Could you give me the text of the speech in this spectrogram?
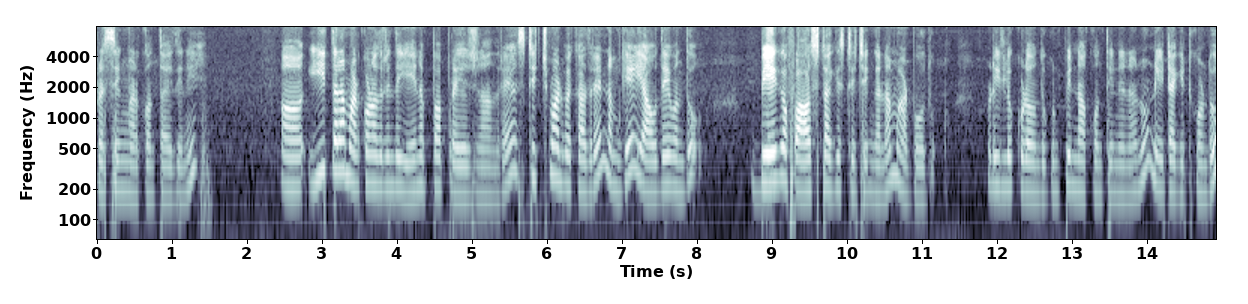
ಪ್ರೆಸ್ಸಿಂಗ್ ಮಾಡ್ಕೊತಾ ಇದ್ದೀನಿ. ಈ ಥರ ಮಾಡ್ಕೊಳೋದ್ರಿಂದ ಏನಪ್ಪ ಪ್ರಯೋಜನ ಅಂದರೆ ಸ್ಟಿಚ್ ಮಾಡಬೇಕಾದ್ರೆ ನಮಗೆ ಯಾವುದೇ ಒಂದು ಬೇಗ ಫಾಸ್ಟಾಗಿ ಸ್ಟಿಚಿಂಗನ್ನು ಮಾಡ್ಬೋದು. ನೋಡಿ, ಇಲ್ಲೂ ಕೂಡ ಒಂದು ಗುಂಪಿನ ಹಾಕ್ಕೊತೀನಿ ನಾನು, ನೀಟಾಗಿ ಇಟ್ಕೊಂಡು.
